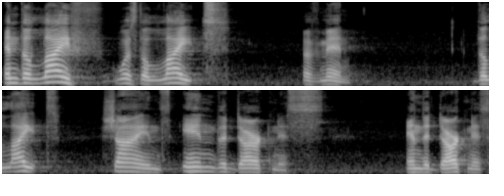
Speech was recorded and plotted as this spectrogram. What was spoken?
and the life was the light of men. The light shines in the darkness, and the darkness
